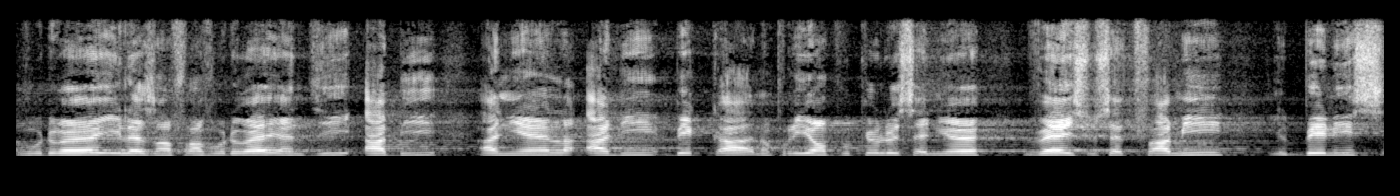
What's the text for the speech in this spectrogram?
Vaudreuil et les enfants Vaudreuil, Andy, Abby, Aniel, Annie, Becca. Nous prions pour que le Seigneur veille sur cette famille, il bénisse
